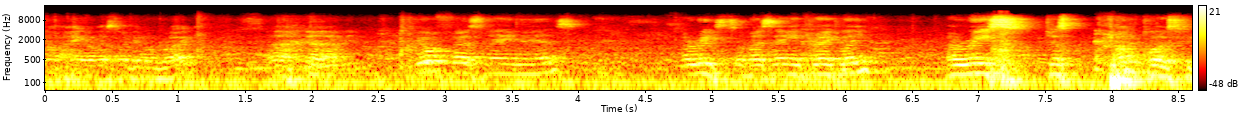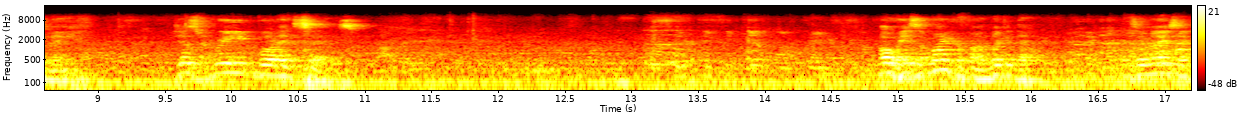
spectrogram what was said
oh, hang on, that's not going to work. Uh, your first name is? Aris, am I saying it correctly? Aris, just come close to me. Just read what it says. Oh, here's a microphone, look at that. It's amazing.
